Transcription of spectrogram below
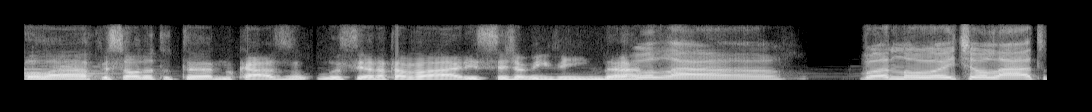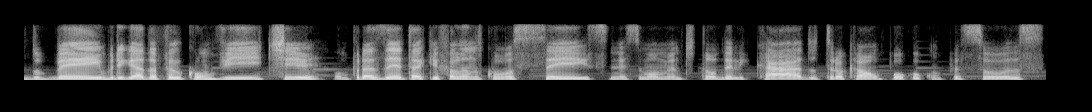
Olá, pessoal da Tutã, no caso, Luciana Tavares, seja bem-vinda. Olá, boa noite, olá, tudo bem? Obrigada pelo convite. Um prazer estar aqui falando com vocês nesse momento tão delicado, trocar um pouco com pessoas.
